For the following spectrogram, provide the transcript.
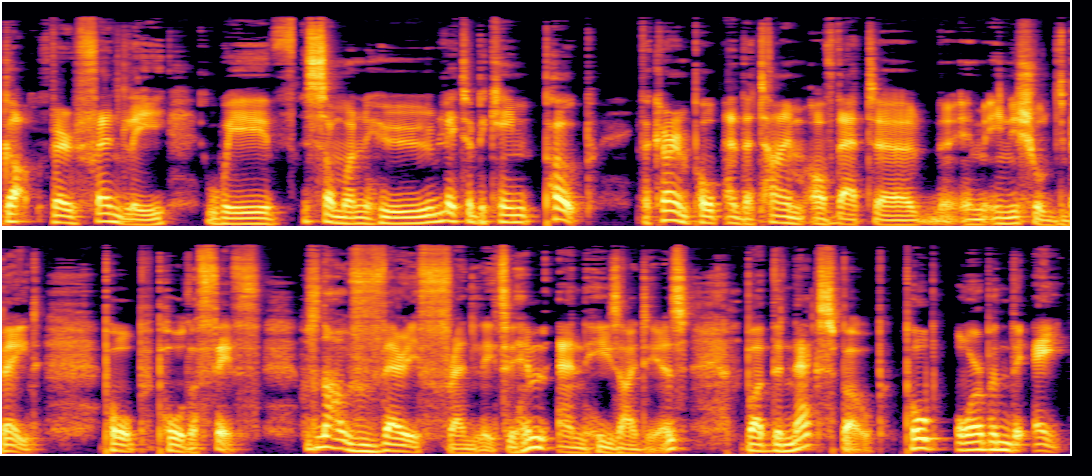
got very friendly with someone who later became Pope the current pope at the time of that uh, initial debate, Pope Paul V, was not very friendly to him and his ideas. But the next pope, Pope Urban VIII,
